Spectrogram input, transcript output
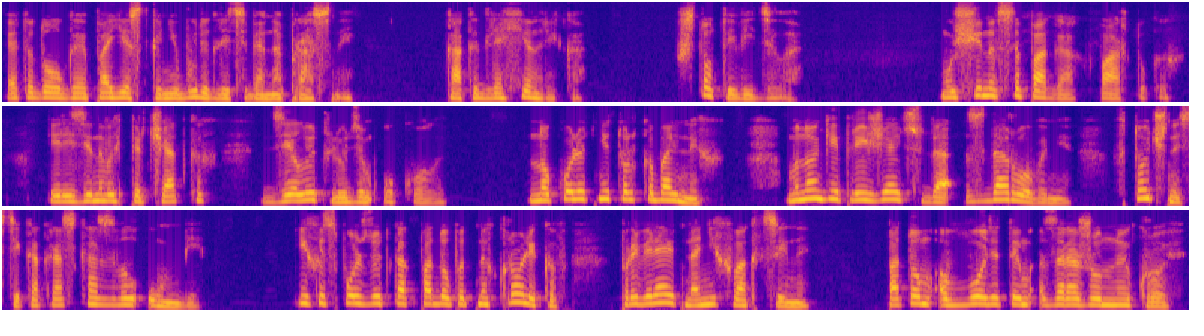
Эта долгая поездка не будет для тебя напрасной, как и для Хенрика. Что ты видела?» Мужчины в сапогах, фартуках и резиновых перчатках делают людям уколы. Но колют не только больных. Многие приезжают сюда здоровыми, в точности, как рассказывал Умби. Их используют как подопытных кроликов, проверяют на них вакцины. Потом вводят им зараженную кровь.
